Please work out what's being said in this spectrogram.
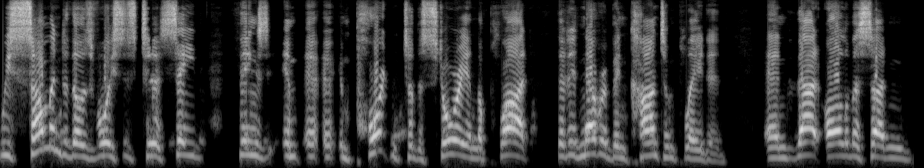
we summoned those voices to say things Im- uh, uh, important to the story and the plot that had never been contemplated. And that all of a sudden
